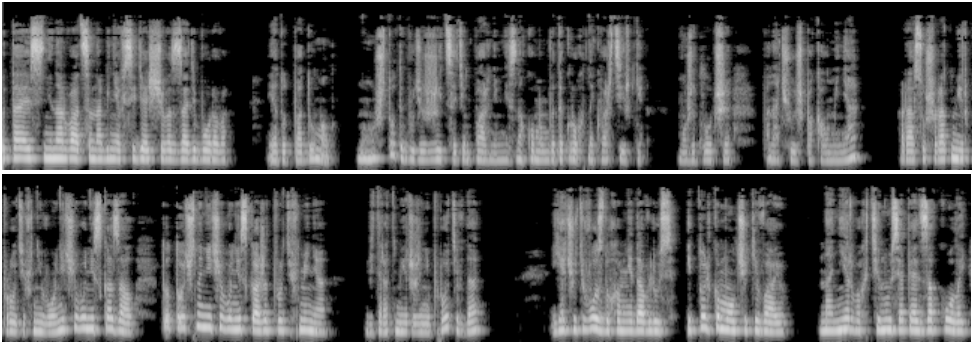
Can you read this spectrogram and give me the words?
пытаясь не нарваться на гнев сидящего сзади Борова. Я тут подумал, ну что ты будешь жить с этим парнем, незнакомым в этой крохотной квартирке? Может, лучше поночуешь пока у меня? Раз уж Ратмир против него ничего не сказал, то точно ничего не скажет против меня. Ведь Ратмир же не против, да? Я чуть воздухом не давлюсь и только молча киваю. На нервах тянусь опять за колой,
